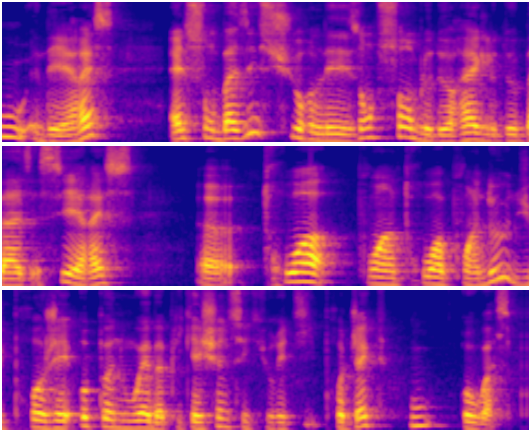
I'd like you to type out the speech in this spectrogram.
ou DRS, elles sont basées sur les ensembles de règles de base CRS 3.3.2 euh, du projet Open Web Application Security Project ou OWASP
